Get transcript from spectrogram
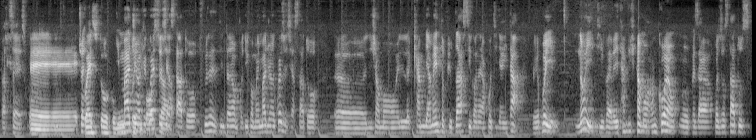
Pazzesco. Eh, cioè, questo immagino che porta... questo sia stato, scusate ti interrompo, dico, ma immagino che questo sia stato eh, diciamo, il cambiamento più drastico nella quotidianità, perché poi noi, ti dico la verità, viviamo ancora questa, questo status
